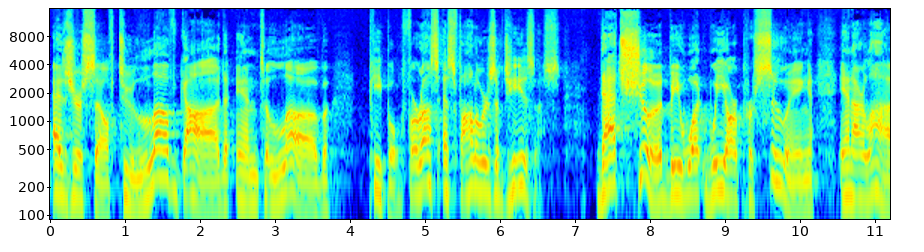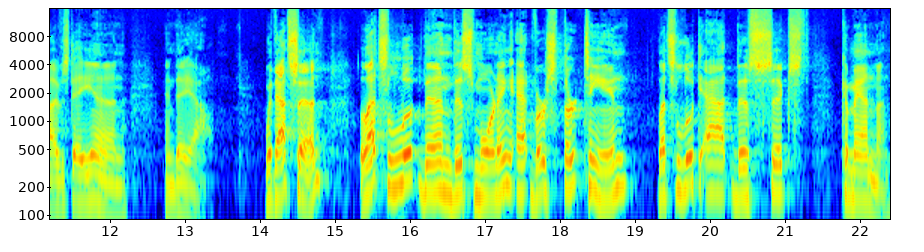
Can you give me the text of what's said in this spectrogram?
as yourself, to love God and to love people. For us as followers of Jesus, that should be what we are pursuing in our lives day in and day out. With that said, let's look then this morning at verse 13. Let's look at this sixth commandment.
